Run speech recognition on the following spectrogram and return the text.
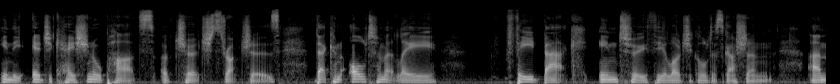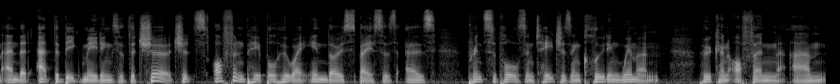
in the educational parts of church structures that can ultimately feed back into theological discussion. Um, and that at the big meetings of the church, it's often people who are in those spaces as principals and teachers, including women, who can often um,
